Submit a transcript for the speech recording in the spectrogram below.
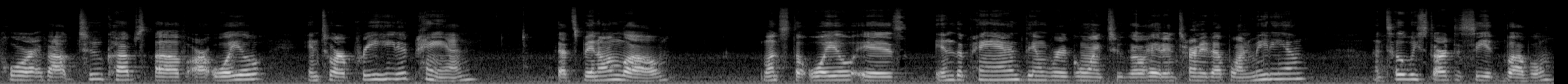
pour about two cups of our oil into our preheated pan that's been on low once the oil is in the pan, then we're going to go ahead and turn it up on medium until we start to see it bubble.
